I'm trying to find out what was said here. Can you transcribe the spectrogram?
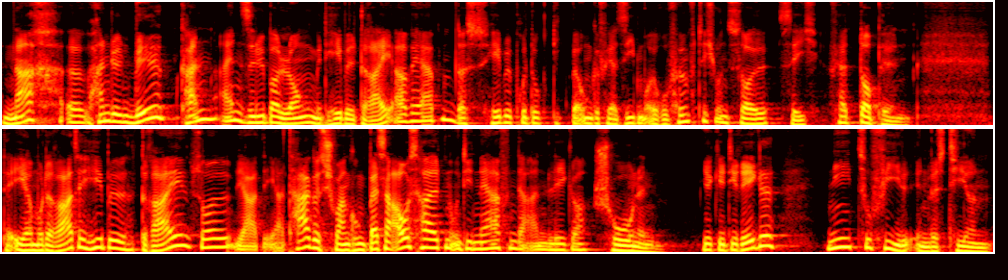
nachhandeln will, kann ein Silberlong mit Hebel 3 erwerben. Das Hebelprodukt liegt bei ungefähr 7,50 Euro und soll sich verdoppeln. Der eher moderate Hebel 3 soll ja eher Tagesschwankungen besser aushalten und die Nerven der Anleger schonen. Hier geht die Regel, nie zu viel investieren.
